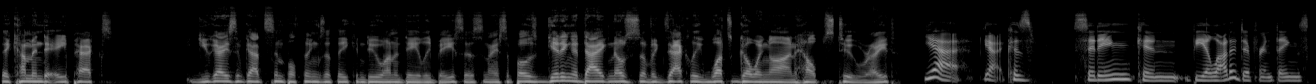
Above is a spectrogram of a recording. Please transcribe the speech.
they come into Apex. You guys have got simple things that they can do on a daily basis, and I suppose getting a diagnosis of exactly what's going on helps too, right? Yeah, yeah, because sitting can be a lot of different things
